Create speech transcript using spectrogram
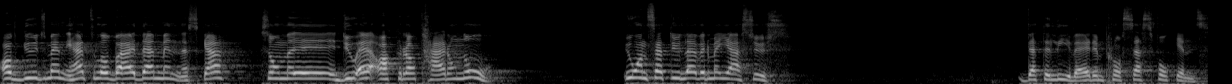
av Guds menighet til å være det mennesket som eh, du er akkurat her og nå. Uansett du lever med Jesus. Dette livet er en prosess, folkens.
